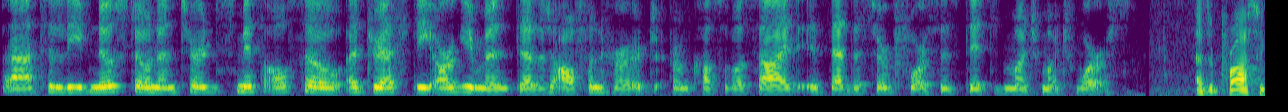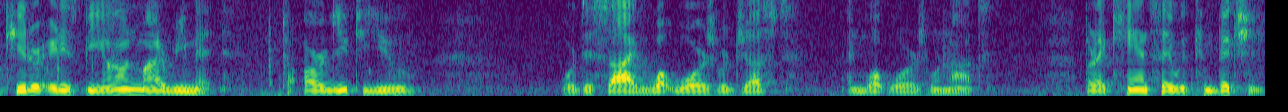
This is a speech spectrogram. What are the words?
uh, to leave no stone unturned, Smith also addressed the argument that is often heard from Kosovo side is that the Serb forces did much, much worse. As a prosecutor, it is beyond my remit to argue to you or decide what wars were just and what wars were not but I can say with conviction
